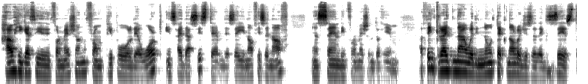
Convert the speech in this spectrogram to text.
how he gets his information from people that work inside that system they say enough is enough and send information to him i think right now with the new technologies that exist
